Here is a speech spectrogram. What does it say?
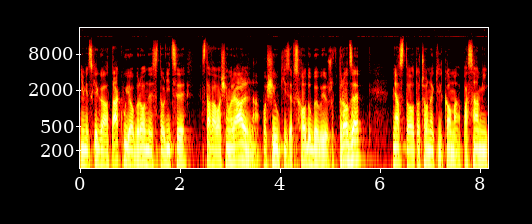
niemieckiego ataku i obrony stolicy stawała się realna. Posiłki ze wschodu były już w drodze, miasto otoczone kilkoma pasami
